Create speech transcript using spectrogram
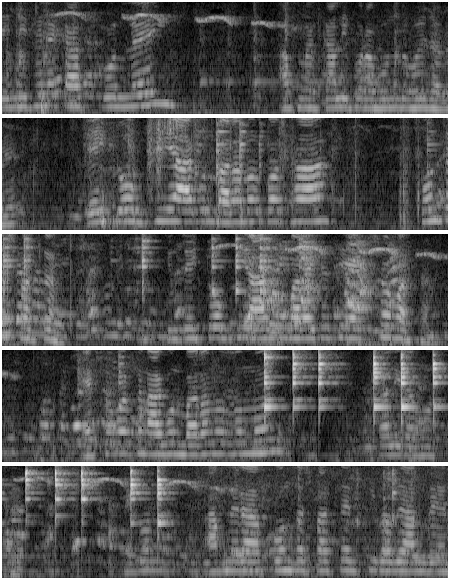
এই নিফেলে কাজ করলেই আপনার কালি পড়া বন্ধ হয়ে যাবে। এই টোপ দিয়ে আগুন বাড়ানোর কথা পঞ্চাশ পার্সেন্ট কিন্তু এই টোপ দিয়ে আগুন বাড়াইতেছি একশো পার্সেন্ট একশো পার্সেন্ট আগুন বাড়ানোর জন্য কালিটা হচ্ছে। এখন আপনারা পঞ্চাশ পার্সেন্ট কীভাবে আনবেন,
